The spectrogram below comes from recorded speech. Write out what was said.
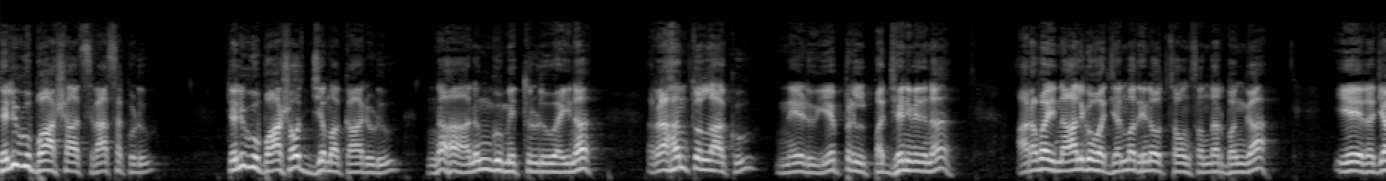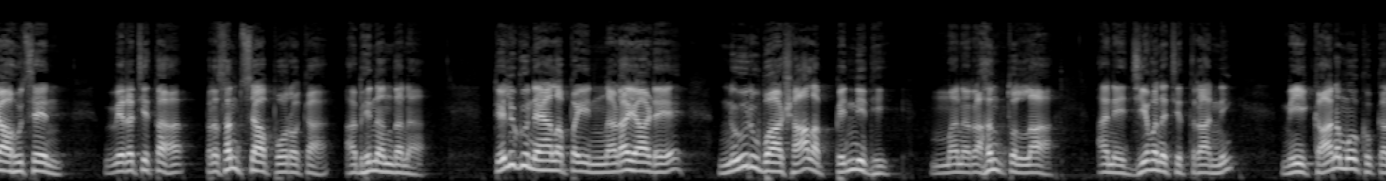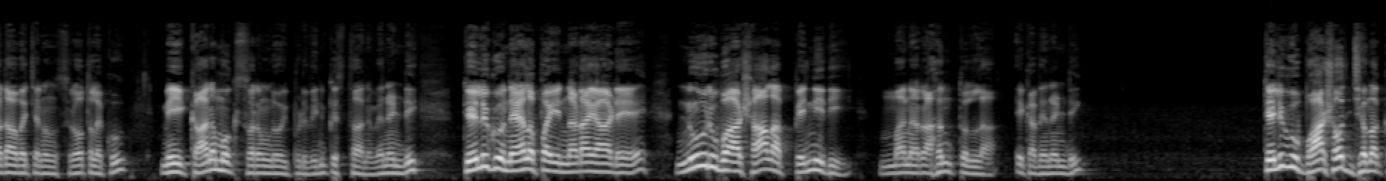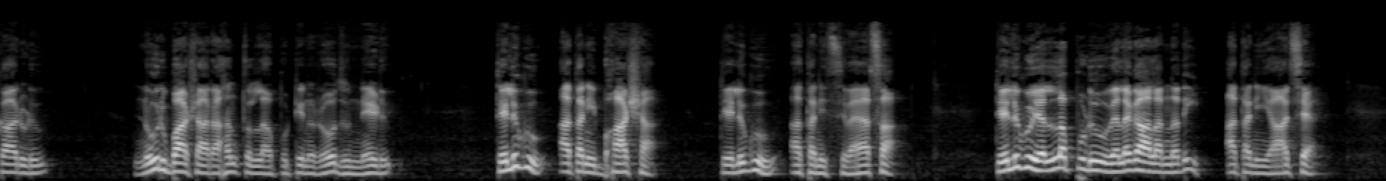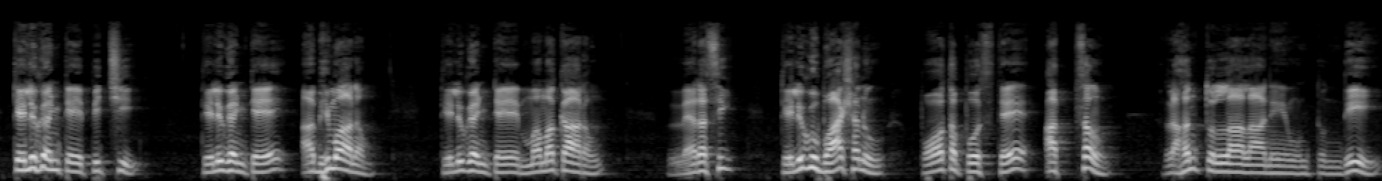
తెలుగు భాషా శ్వాసకుడు తెలుగు భాషోద్యమకారుడు నా అనుంగుమిత్రుడు అయిన రహంతుల్లాకు నేడు ఏప్రిల్ పద్దెనిమిదిన అరవై నాలుగవ జన్మదినోత్సవం సందర్భంగా ఏ రజా హుసేన్ విరచిత ప్రశంసాపూర్వక అభినందన. తెలుగు నేలపై నడయాడే నూరు భాషాల పెన్నిధి మన రహంతుల్లా అనే జీవన చిత్రాన్ని మీ కానమోకు కథావచనం శ్రోతలకు మీ కానమోక స్వరంలో ఇప్పుడు వినిపిస్తాను వినండి. తెలుగు నేలపై నడయాడే నూరు భాషాల పెన్నిది మన రహంతుల్లా. ఇక వినండి. తెలుగు భాషోద్యమకారుడు నూరు భాష రహంతుల్లా పుట్టినరోజు నేడు. తెలుగు అతని భాష తెలుగు అతని శ్వాస. తెలుగు ఎల్లప్పుడూ వెలగాలన్నది అతని ఆశ. తెలుగంటే పిచ్చి తెలుగంటే అభిమానం తెలుగంటే మమకారం. వెరసి తెలుగు భాషను పోత పోస్తే అచ్చం రహంతుల్లాలానే ఉంటుంది.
